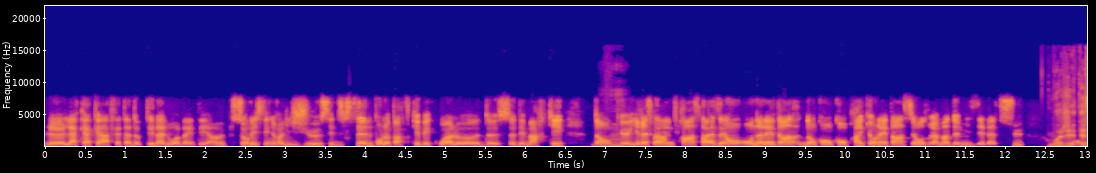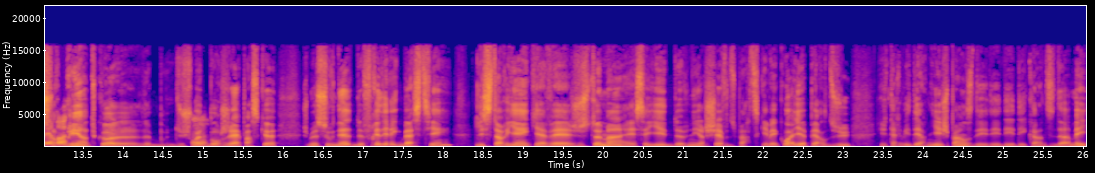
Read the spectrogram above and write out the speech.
le, la CAQ a fait adopter la loi 21 sur les signes religieux, c'est difficile pour le Parti québécois là, de se démarquer. Donc, mhm. euh, il reste la langue française et on, on a donc on comprend qu'ils ont l'intention vraiment de miser là-dessus. Moi, j'étais surpris, en tout cas, euh, du choix de mm. Bourget parce que je me souvenais de Frédéric Bastien, l'historien qui avait justement essayé de devenir chef du Parti québécois. Il a perdu, il est arrivé dernier, je pense, des, des, des, candidats, mais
